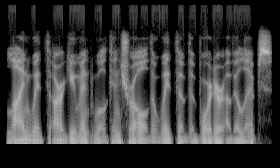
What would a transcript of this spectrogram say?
Line width argument will control the width of the border of ellipse.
